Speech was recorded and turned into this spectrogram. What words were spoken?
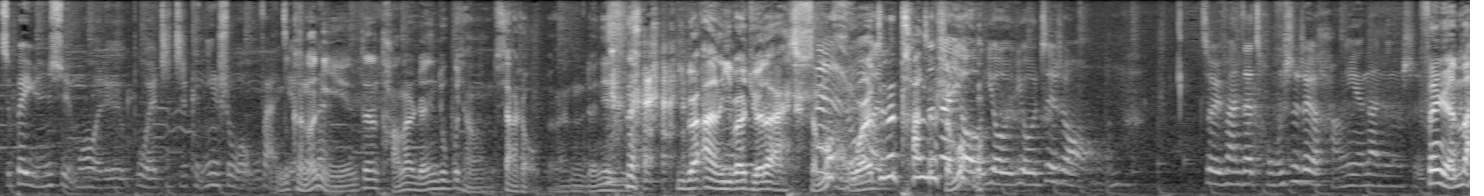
就被允许摸我这个部位，这这肯定是我无法接受。可能你在那躺那儿，人家就不想下手，人家 一边按一边觉得哎什么活儿，在那摊着什么活有有有这种罪犯在从事这个行业，那真的是分人吧，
